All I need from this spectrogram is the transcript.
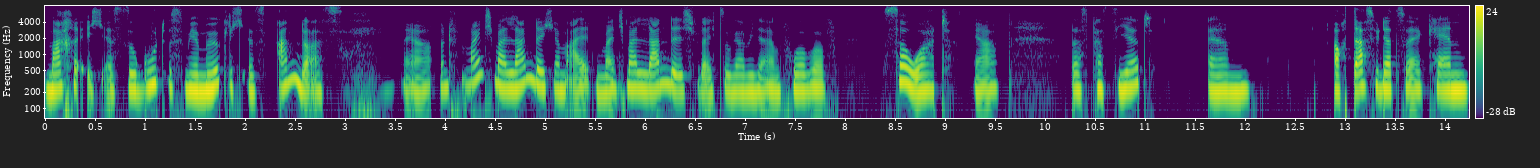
mache ich es so gut es mir möglich ist, anders. Ja, und manchmal lande ich im Alten, manchmal lande ich vielleicht sogar wieder im Vorwurf. So what? Ja, das passiert. Ähm, auch das wieder zu erkennen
